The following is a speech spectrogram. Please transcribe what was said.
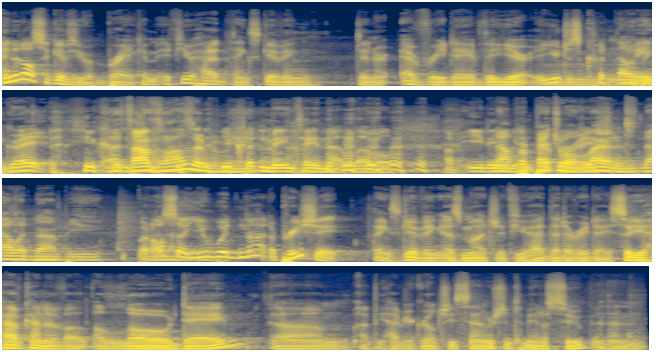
And it also gives you a break. I mean, if you had Thanksgiving dinner every day of the year, you just couldn't. That would be great. You that sounds awesome to me. You couldn't maintain that level of eating. now perpetual. Lent. That would not be. But also, you would not appreciate Thanksgiving as much if you had that every day. So you have kind of a, a low day. Um, you have your grilled cheese sandwich and tomato soup, and then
